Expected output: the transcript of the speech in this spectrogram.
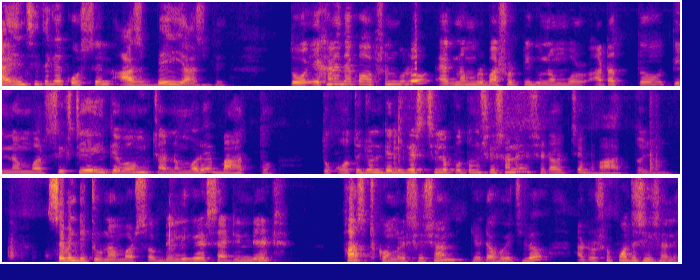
আইএনসি থেকে কোশ্চেন আসবেই আসবে। তো এখানে দেখো অপশনগুলো এক নম্বর বাষট্টি, দু নম্বর আটাত্তর, তিন নম্বর সিক্সটি এইট এবং চার নম্বরে বাহাত্তর। তো কতজন ডেলিগেটস ছিল প্রথম সেশনে? সেটা হচ্ছে বাহাত্তর জন। Seventy two numbers of delegates attended first Congress session যেটা হয়েছিল আঠারোশো পঁচাশি সালে।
